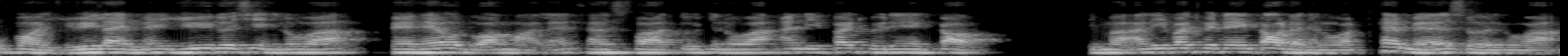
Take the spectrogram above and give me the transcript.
ဥပမာရွေးလိုက်မယ်ရွေးလို့ရှိရင်ကျွန်တော်ကဘယ်ထဲကိုသွားမှာလဲ transfer to ကျွန်တော်က Unify Trading account ဒီမှာ Unify Trading account တဲ့ကျွန်တော်ကထည့်မယ်ဆိုရင်ကျွန်တော်က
